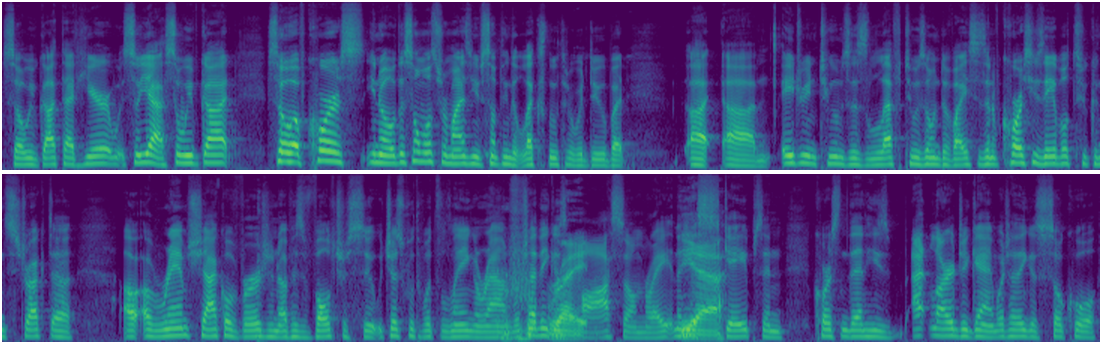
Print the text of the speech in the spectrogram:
So we've got that here. So yeah, so we've got so of course, you know, this almost reminds me of something that Lex Luthor would do, but uh, um, Adrian Toombs is left to his own devices, and of course, he's able to construct a, a a ramshackle version of his vulture suit just with what's laying around, which I think Right. is awesome, right? And then he escapes, and of course, and then he's at large again, which I think is so cool.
